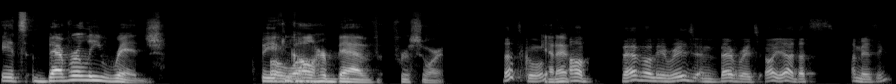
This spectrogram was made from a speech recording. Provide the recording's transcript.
It's Beverly Ridge, but you oh, can wow. call her Bev for short. That's cool. Get it? Oh, Beverly Ridge and Beverage. Oh yeah, that's amazing.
